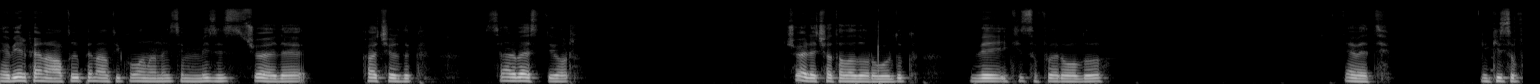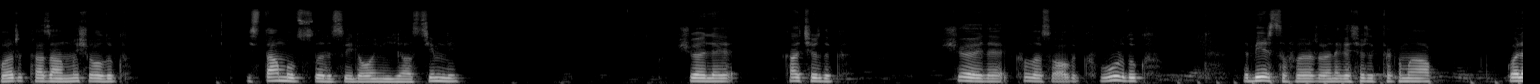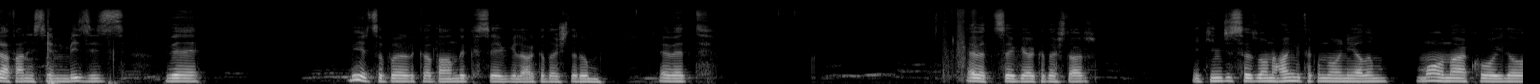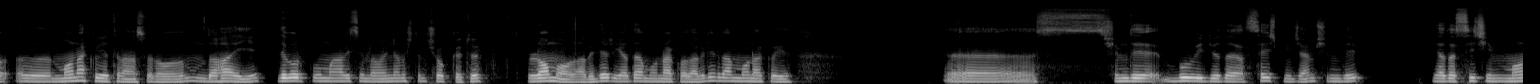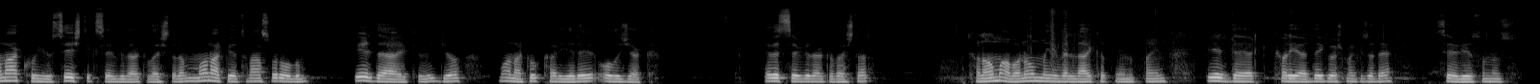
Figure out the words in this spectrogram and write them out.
E, bir penaltı. Penaltıyı kullanan isim biziz. Şöyle kaçırdık. Serbest diyor. Şöyle çatala doğru vurduk. Ve 2-0 oldu. Evet. 2-0 kazanmış olduk. İstanbul Sarısı ile oynayacağız şimdi. Şöyle kaçırdık. Şöyle klas aldık. Vurduk. Ve 1-0 öne geçirdik takıma. Gol atan isim biziz. Ve 1-0 kazandık sevgili arkadaşlarım. Evet. Evet sevgili arkadaşlar. İkinci sezon hangi takımla oynayalım? Monaco ile e, Monaco'ya transfer olalım. Daha iyi. Liverpool mavisini ben oynamıştım. Çok kötü. Roma olabilir ya da Monaco olabilir. Ben Monaco'yu şimdi bu videoda seçmeyeceğim. Şimdi ya da seçeyim. Monaco'yu seçtik sevgili arkadaşlarım. Monaco'ya transfer oldum. Bir dahaki video Monaco kariyeri olacak. Evet sevgili arkadaşlar. Kanalıma abone olmayı ve like atmayı unutmayın. Bir diğer kariyerde görüşmek üzere. Seviyorsunuz.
